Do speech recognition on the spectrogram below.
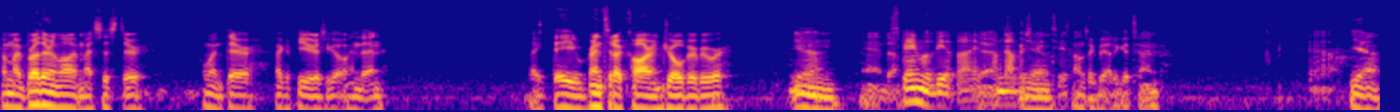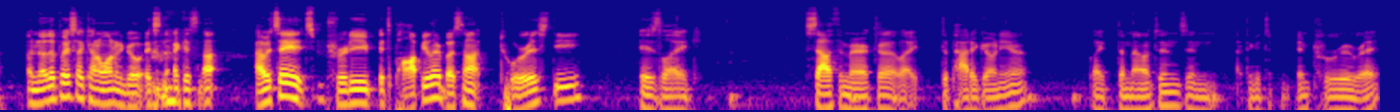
uh, my brother-in-law and my sister went there like a few years ago, and then like they rented a car and drove everywhere, Yeah, Mm. and um, Spain would be a vibe. Yeah. I'm down for Spain Yeah. too. sounds like they had a good time. Yeah. Yeah. Another place I kind of wanted to go. It's like it's not. I would say it's pretty. It's popular, but it's not touristy. Is like South America, like the Patagonia, like the mountains, and I think it's in Peru, right?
